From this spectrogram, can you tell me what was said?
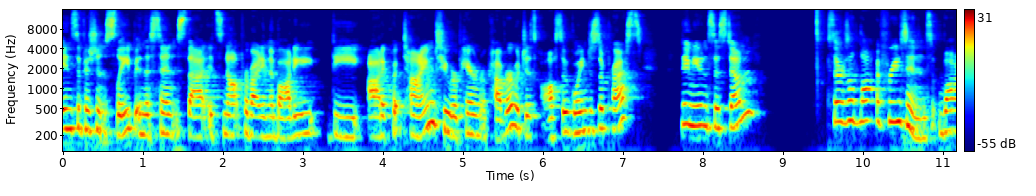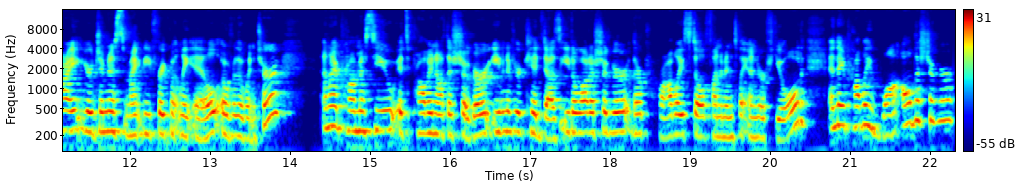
Insufficient sleep in the sense that it's not providing the body the adequate time to repair and recover, which is also going to suppress the immune system. So, there's a lot of reasons why your gymnast might be frequently ill over the winter. And I promise you, it's probably not the sugar. Even if your kid does eat a lot of sugar, they're probably still fundamentally underfueled. And they probably want all the sugar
